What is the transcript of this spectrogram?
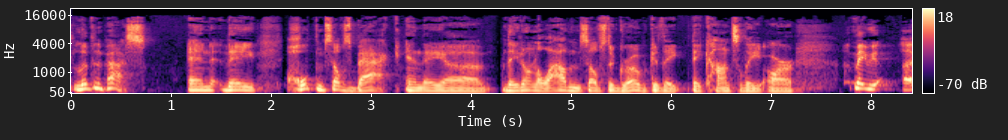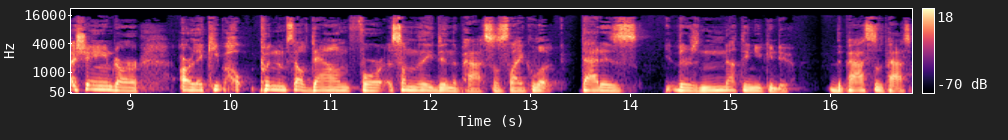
live in the past and they hold themselves back and they uh they don't allow themselves to grow because they they constantly are maybe ashamed or or they keep putting themselves down for something they did in the past. It's like, look, that is there's nothing you can do. The past is the past.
